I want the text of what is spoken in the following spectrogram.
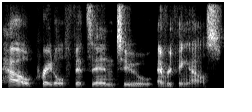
how Cradle fits into everything else.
